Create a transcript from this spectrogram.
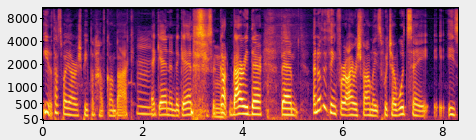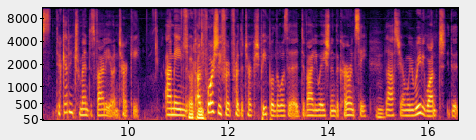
you know that's why Irish people have gone back Mm. again and again. Mm. got married there. Um, another thing for Irish families, which I would say, is they're getting tremendous value in Turkey. I mean, Certainly. unfortunately for, for the Turkish people, there was a devaluation in the currency Mm. last year, and we really want the,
